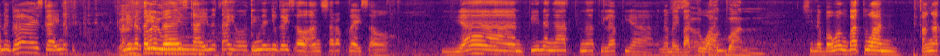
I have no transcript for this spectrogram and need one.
na guys. Kain na. Kain Kain na na kayo tayo. guys. Kain na tayo. Tingnan nyo guys. Oh, ang sarap guys. Oh. Yan. Pinangat na tilapia na may batuan. Batuan. Sinabawang batuan. Pangat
